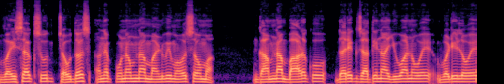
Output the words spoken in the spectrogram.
વૈશાખ સુદ, ચૌદસ અને પૂનમના માંડવી મહોત્સવમાં ગામના બાળકો, દરેક જાતિના યુવાનોએ, વડીલોએ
